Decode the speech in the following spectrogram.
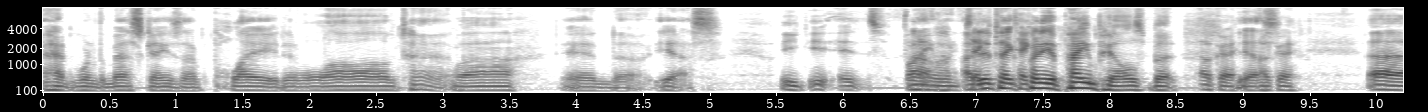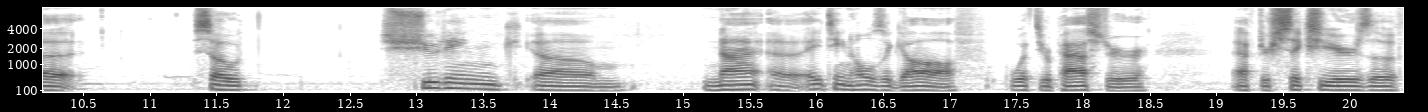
had one of the best games I've played in a long time. Wow. And uh, yes, It- it- it's funny you I did take, plenty of pain pills, but Okay. Yes. Okay. Uh, so shooting um, nine, uh, 18 holes of golf with your pastor after six years of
